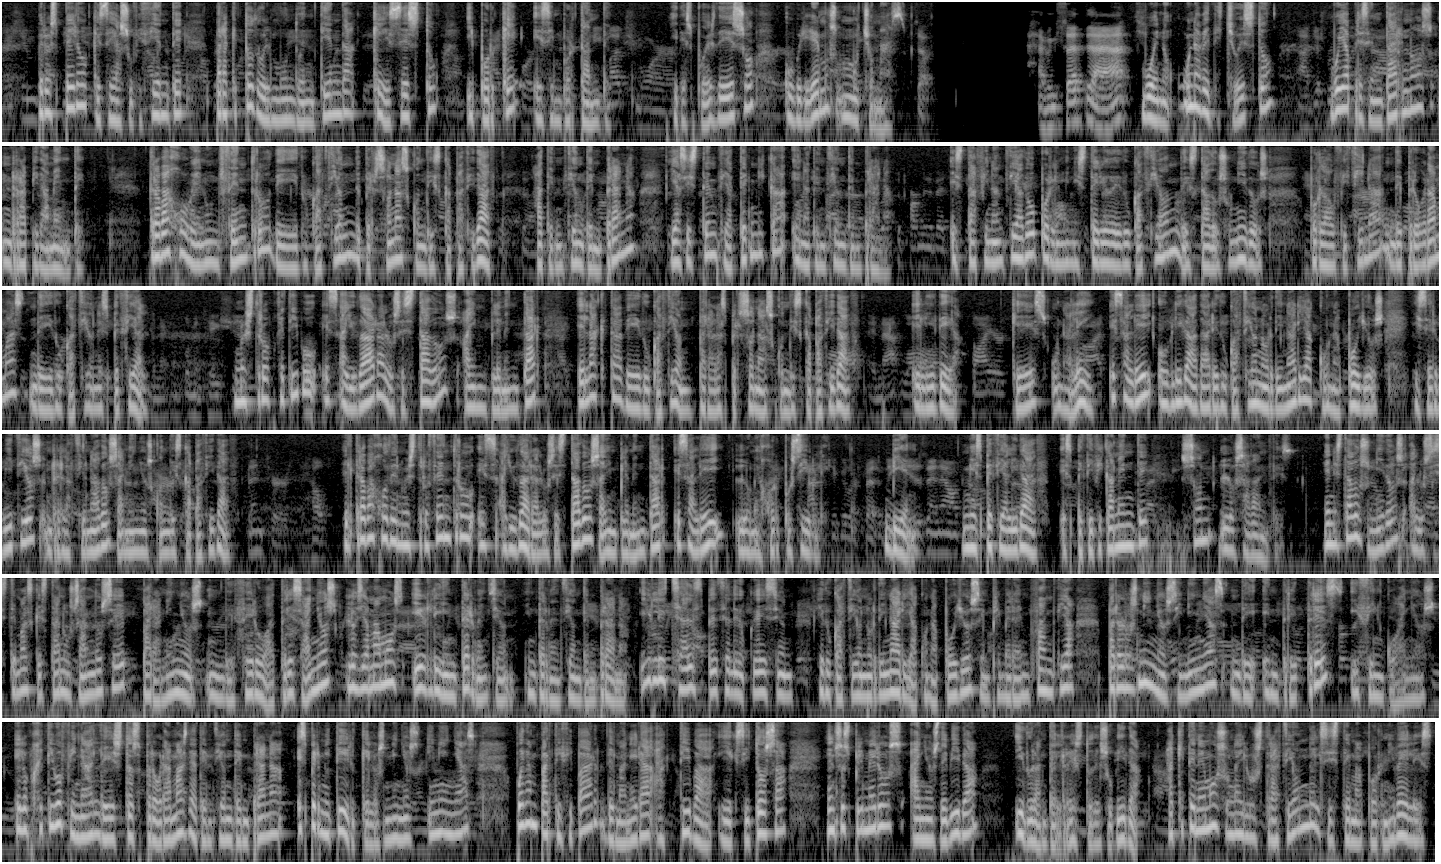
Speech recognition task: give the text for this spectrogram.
pero espero que sea suficiente para que todo el mundo entienda qué es esto y por qué es importante. Y después de eso cubriremos mucho más. Bueno, una vez dicho esto, voy a presentarnos rápidamente. Trabajo en un centro de educación de personas con discapacidad, atención temprana y asistencia técnica en atención temprana. Está financiado por el Ministerio de Educación de Estados Unidos, por la Oficina de Programas de Educación Especial. Nuestro objetivo es ayudar a los estados a implementar el Acta de Educación para las Personas con Discapacidad, el IDEA, que es una ley. Esa ley obliga a dar educación ordinaria con apoyos y servicios relacionados a niños con discapacidad. El trabajo de nuestro centro es ayudar a los estados a implementar esa ley lo mejor posible. Bien, mi especialidad específicamente son los avances. En Estados Unidos, a los sistemas que están usándose para niños de 0 a 3 años los llamamos Early Intervention, intervención temprana. Early Child Special Education, educación ordinaria con apoyos en primera infancia para los niños y niñas de entre 3 y 5 años. El objetivo final de estos programas de atención temprana es permitir que los niños y niñas puedan participar de manera activa y exitosa en sus primeros años de vida y durante el resto de su vida. Aquí tenemos una ilustración del sistema por niveles,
